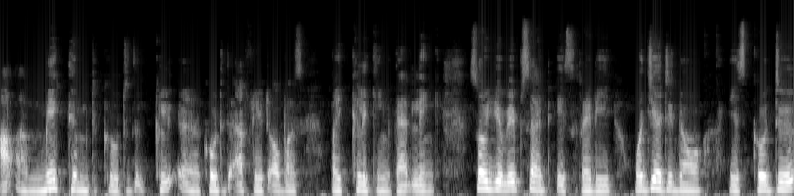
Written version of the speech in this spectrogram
uh, uh make them to go to the uh, go to the affiliate offers by clicking that link. So your website is ready. What you have to know is go to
